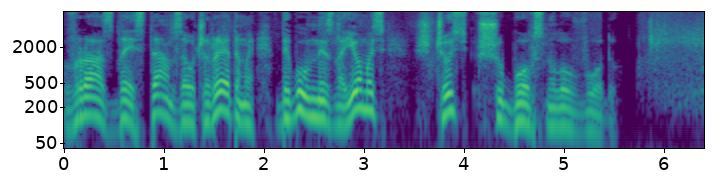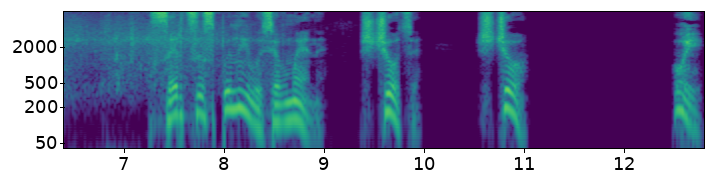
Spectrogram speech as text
Враз десь там, за очеретами, де був незнайомець, щось шубовснуло в воду. Серце спинилося в мене. Що це? Що? Ой,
